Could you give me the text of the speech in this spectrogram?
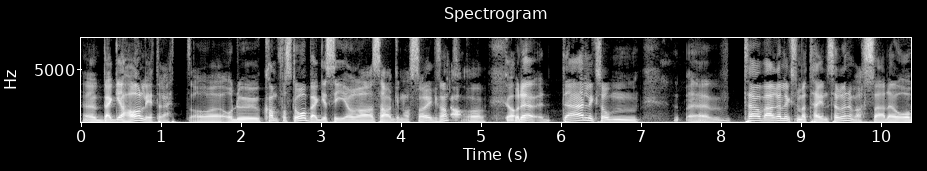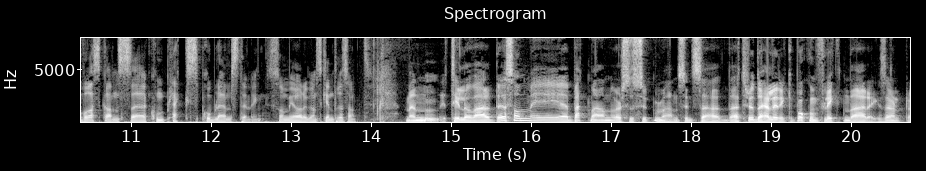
eh, begge har litt rett, og, og du kan forstå begge sider av saken også, ikke sant? Og, Ja. og det, det er liksom Til å være liksom et tegneserieunivers, er det overraskende eh, kompleks problemstilling, som gjør det ganske interessant. Men til å være det som i Batman versus Superman, syns jeg Jeg trodde heller ikke på konflikten der. ikke sant?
